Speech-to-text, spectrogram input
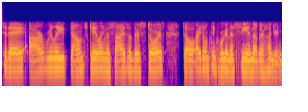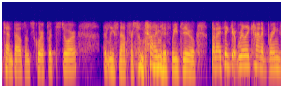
today are really downscaling the size of their stores. So I don't think we're going to see another 110,000 square foot store at least not for some time if we do. But I think it really kind of brings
